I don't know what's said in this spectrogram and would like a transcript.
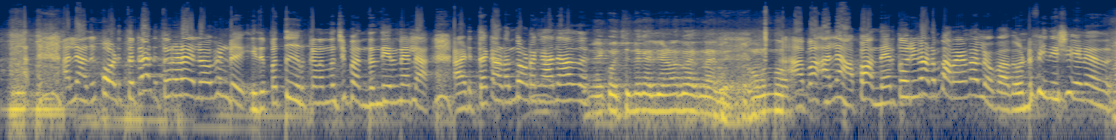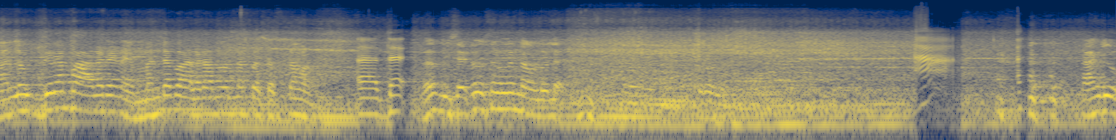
അല്ല അത് കൊടുത്തിട്ട് അടുത്തൊരു ഡയലോഗ് ഉണ്ട്. ഇതിപ്പോ തീർക്കണം എന്ന് വെച്ച് ബന്ധം തീരണല്ല അടുത്ത കടം തുടങ്ങാനാന്ന്. കൊച്ചിന്റെ കല്യാണമൊക്കെ വരണല്ലേ? അപ്പൊ അല്ല അപ്പൊ അന്നേരത്തെ ഒരു കടം പറയണല്ലോ. അപ്പൊ അതുകൊണ്ട് ഫിനിഷ് ചെയ്യണേ നല്ല ഉഗ്രം പാലടയാണ്. എമ്മന്റെ പാലട എന്ന് പറഞ്ഞ പ്രശസ്തമാണ്. അതെ. വിശേഷ ദിവസങ്ങളും ഉണ്ടാവുള്ളൂ അല്ലേ? താങ്ക് യു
